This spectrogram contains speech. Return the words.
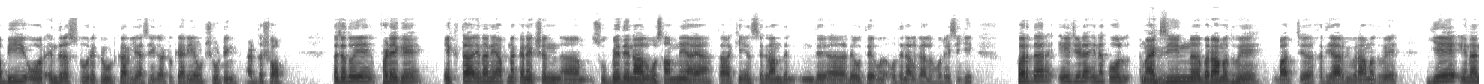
ਅਬੀ ਔਰ ਇੰਦਰਸ ਨੂੰ ਰਿਕਰੂਟ ਕਰ ਲਿਆ ਸੀਗਾ to carry out shooting at the shop ਤਾਂ ਜਦੋਂ ਇਹ ਫੜੇ ਗਏ, ਇੱਕ ਤਾਂ ਇਹਨਾਂ ਨੇ ਆਪਣਾ ਕਨੈਕਸ਼ਨ ਸੂਬੇ ਦੇ ਨਾਲ ਉਹ ਸਾਹਮਣੇ ਆਇਆ ਤਾਂ ਕਿ ਇੰਸਟਾਗ੍ਰam ਦੇ ਉੱਤੇ ਉਹਦੇ ਨਾਲ ਗੱਲ ਹੋ ਰਹੀ ਸੀਗੀ। ਫਰਦਰ ਇਹ ਜਿਹੜਾ ਇਹਨਾਂ ਕੋਲ ਮੈਗਜ਼ੀਨ ਬਰਾਮਦ ਹੋਏ, ਬਾਅਦ ਚ ਹਥਿਆਰ ਵੀ ਬਰਾਮਦ ਹੋਏ, ਇਹ ਇਹਨਾਂ ਨੇ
